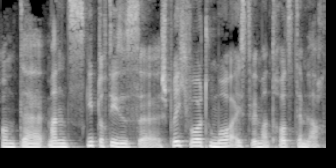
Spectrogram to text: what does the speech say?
Und äh, man, es gibt doch dieses äh, Sprichwort, Humor ist, wenn man trotzdem lacht.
